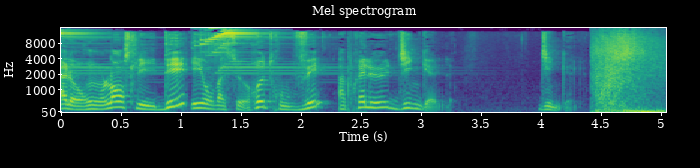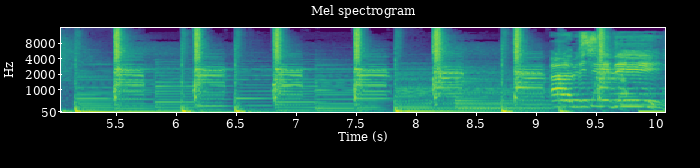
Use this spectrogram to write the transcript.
Alors, on lance les dés et on va se retrouver après le jingle. Jingle. ABCD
